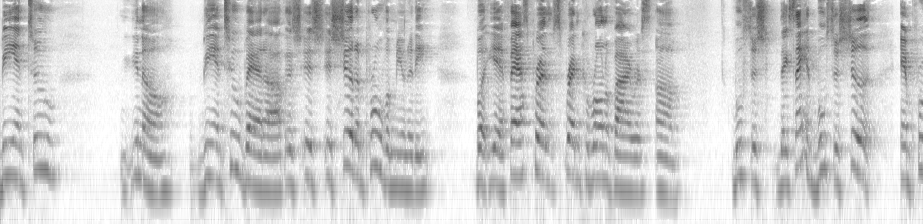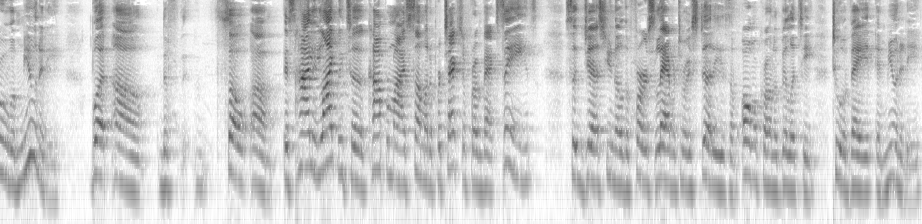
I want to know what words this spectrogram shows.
being too, you know, being too bad off. It, it, it should improve immunity. But yeah, fast spreading coronavirus, um, boosters, they saying boosters should improve immunity. But um, the so um, it's highly likely to compromise some of the protection from vaccines suggests, you know, the first laboratory studies of Omicron ability to evade immunity.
